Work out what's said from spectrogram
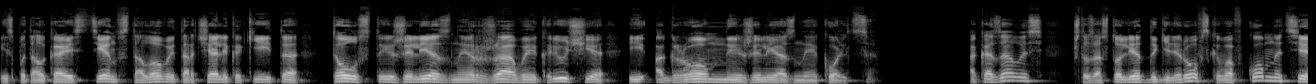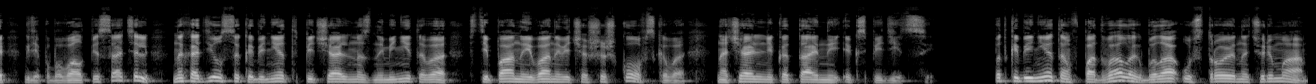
Из потолка и стен в столовой торчали какие-то толстые железные ржавые крючья и огромные железные кольца. Оказалось, что за сто лет до Гелеровского в комнате, где побывал писатель, находился кабинет печально знаменитого Степана Ивановича Шишковского, начальника тайной экспедиции. Под кабинетом в подвалах была устроена тюрьма,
